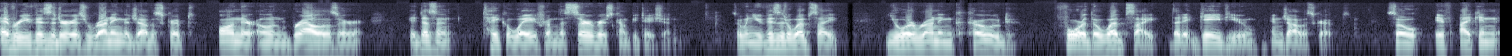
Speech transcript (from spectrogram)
every visitor is running the JavaScript on their own browser, it doesn't take away from the server's computation. So when you visit a website, you're running code for the website that it gave you in JavaScript. So if I can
